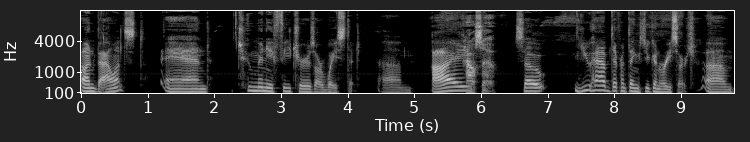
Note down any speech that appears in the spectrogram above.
unbalanced and too many features are wasted. Um, I How so? so you have different things you can research, um,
